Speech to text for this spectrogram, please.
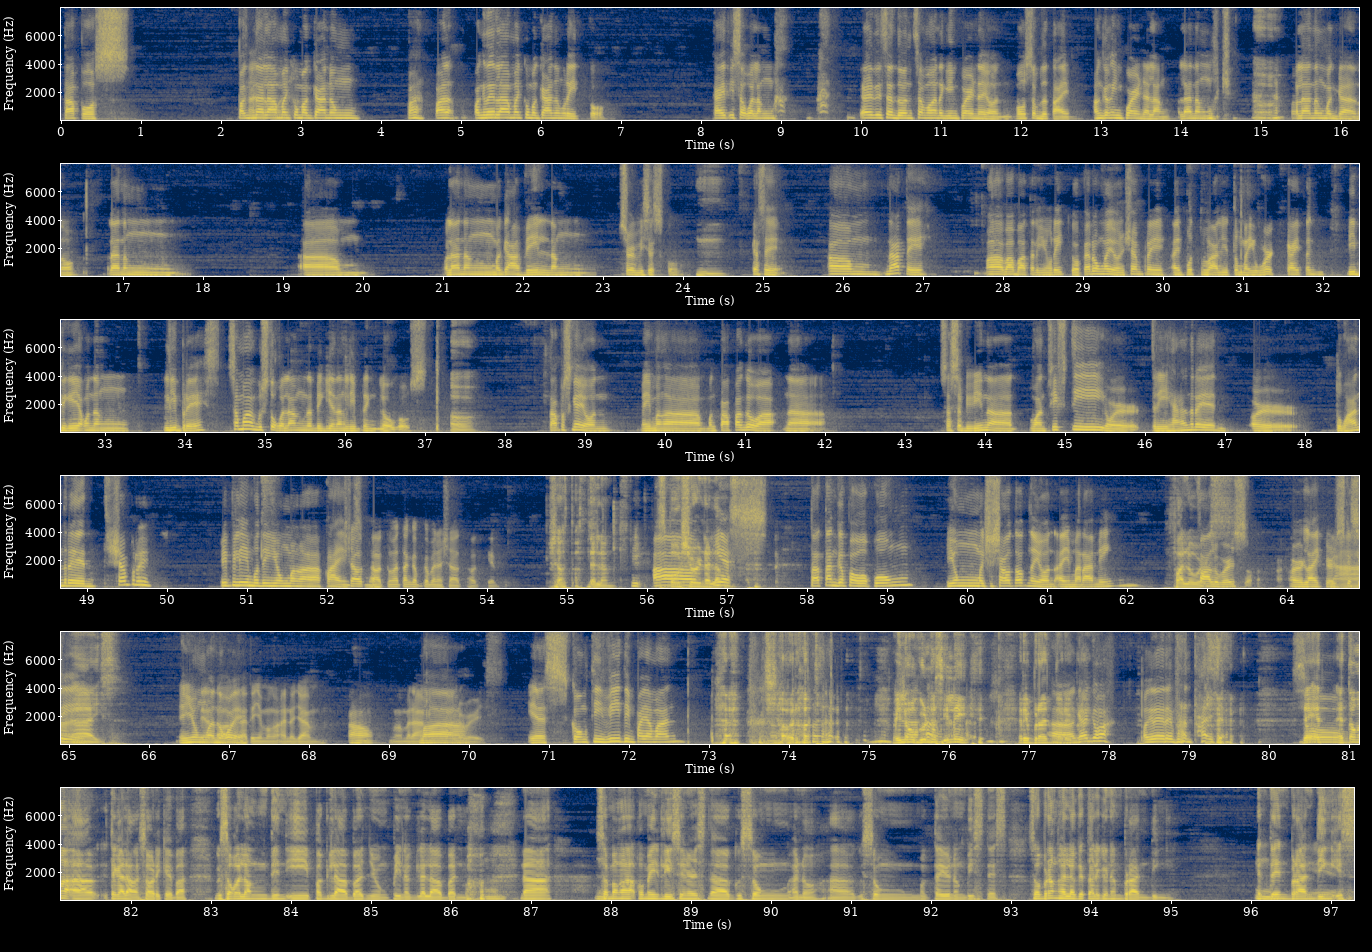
Tapos, pag Sana nalaman all. ko magkanong pa, pa- pag nalaman ko magkanong rate ko, kahit isa walang kahit isa doon sa mga nag-inquire na yon most of the time, hanggang inquire na lang. Wala nang mag- Oo. wala nang mag ano, wala nang um wala nang mag-avail ng services ko. Mm-mm. Kasi, um, dati, mababa talaga yung rate ko. Pero ngayon, syempre, I put value to my work. Kahit nagbibigay ako ng libre, sa mga gusto ko lang nabigyan ng libreng logos. Oo. Tapos ngayon, may mga magpapagawa na sasabihin na 150 or 300 or 200. Syempre, pipiliin mo din yung mga clients Shout mo. out. Tumatanggap ka ba ng shout out, Kev? Shoutout na lang. Ah, Exposure na lang. Yes. Tatanggap ako kung yung magsha-shoutout na yon ay maraming Followers. followers or likers. Ah, Kasi Nice. yun yung ano ko eh. natin yung mga ano jam, Ah, mga maraming Mga- followers. yes. Kong TV, Team Payaman. Shoutout. May logo na sila eh. rebrand na Ah, rebrand. gagawa. Magre-rebrand tayo. So, so, ito nga, ah, teka lang, sorry kay ba. Gusto ko lang din ipaglaban yung pinaglalaban mo Mm. na sa mga kung may listeners na gustong ano, ah, gustong magtayo ng business, sobrang halaga talaga ng branding. And Mm. then branding is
